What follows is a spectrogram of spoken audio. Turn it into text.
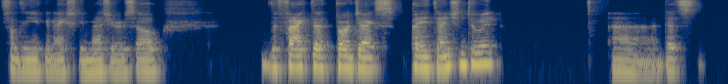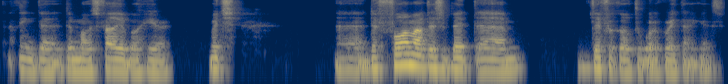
something you can actually measure. So the fact that projects pay attention to it, uh, that's I think the the most valuable here. Which uh, the format is a bit um, difficult to work with, I guess.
